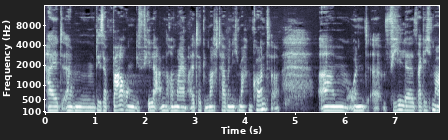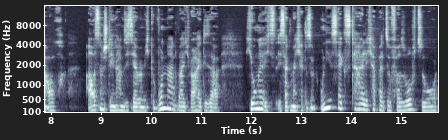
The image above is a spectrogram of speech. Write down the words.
halt ähm, diese Erfahrungen, die viele andere in meinem Alter gemacht haben, nicht machen konnte. Ähm, und äh, viele, sag ich mal, auch Außenstehende haben sich sehr über mich gewundert, weil ich war halt dieser Junge, ich, ich sag mal, ich hatte so ein Unisex-Teil. Ich habe halt so versucht, so,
